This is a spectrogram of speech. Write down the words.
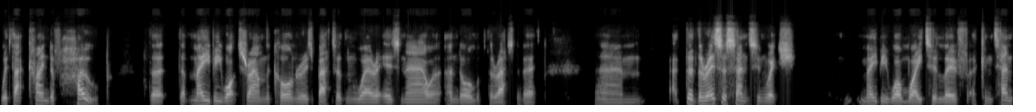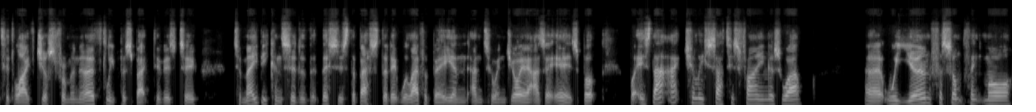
with that kind of hope that that maybe what's around the corner is better than where it is now, and all of the rest of it. Um, uh, there is a sense in which maybe one way to live a contented life just from an earthly perspective is to to maybe consider that this is the best that it will ever be and and to enjoy it as it is. But but is that actually satisfying as well? Uh, we yearn for something more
